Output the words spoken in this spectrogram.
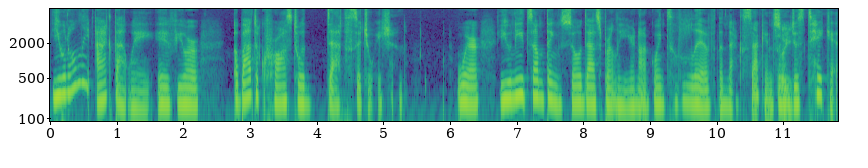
You would only act that way if you're about to cross to a death situation where you need something so desperately you're not going to live the next second. So, So you you- just take it.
